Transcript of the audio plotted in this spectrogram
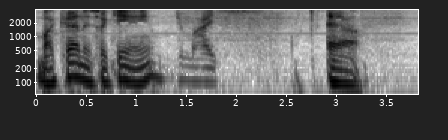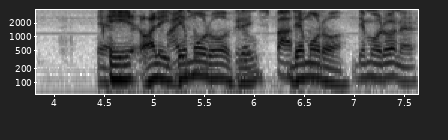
Bacana isso aqui, hein? Demais. É. é e, olha, e demorou, um viu? Espaço, demorou. Né? Demorou, né?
